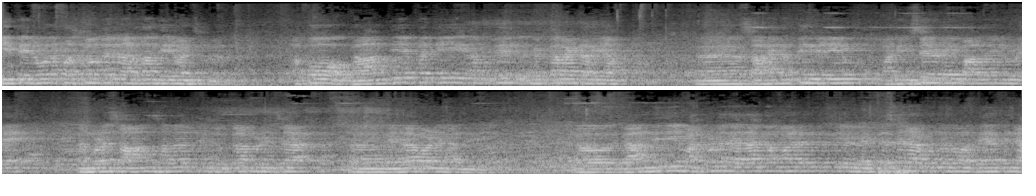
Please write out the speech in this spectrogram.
ഈ തെരുവോര പ്രശ്നോത്തരം നടത്താൻ തീരുമാനിച്ചിട്ടുള്ളത്. അപ്പോ ഗാന്ധിയെ പറ്റി നമുക്ക് വ്യക്തമായിട്ട് അറിയാം സഹനത്തിന്റെയും അഹിംസയുടെയും പാതയിലൂടെ നമ്മുടെ സ്വാതന്ത്ര്യത്തിൽ ദുഃഖം പിടിച്ച നേതാവാണ് ഗാന്ധിജി. ഗാന്ധിജിയെ മറ്റുള്ള നേതാക്കന്മാരിൽ നിന്ന് വ്യത്യസ്തരാക്കുന്നതും അദ്ദേഹത്തിന്റെ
